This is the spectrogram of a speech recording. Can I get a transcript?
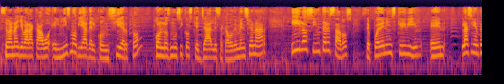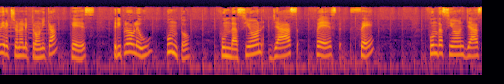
se van a llevar a cabo el mismo día del concierto con los músicos que ya les acabo de mencionar y los interesados se pueden inscribir en la siguiente dirección electrónica que es www.fundacionjazzfestc Fundación Jazz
